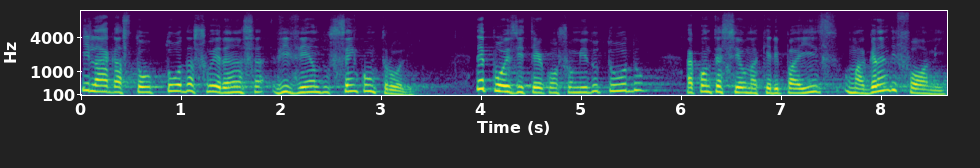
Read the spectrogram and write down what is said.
e lá gastou toda a sua herança, vivendo sem controle. Depois de ter consumido tudo, aconteceu naquele país uma grande fome,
